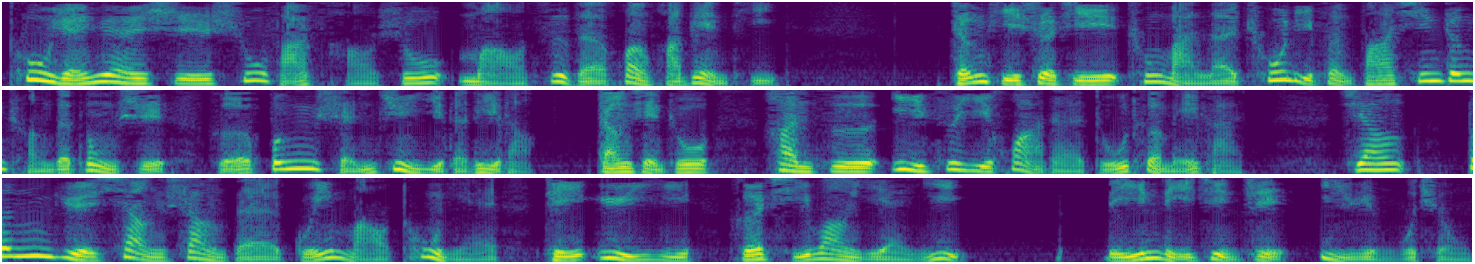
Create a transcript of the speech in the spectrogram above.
兔圆圆是书法草书“卯”字的幻化变体，整体设计充满了出力奋发新征程的动势和丰神俊逸的力道，彰显出汉字一字一画的独特美感，将奔跃向上的癸卯兔年这寓意和期望演绎。淋漓尽致，意蕴无穷。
